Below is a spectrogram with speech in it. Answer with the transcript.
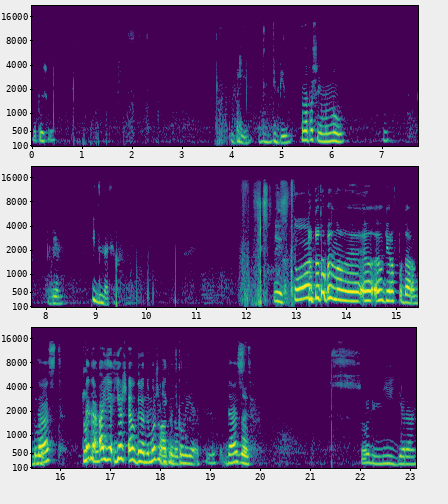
Написано. Блін, д- дебіл. А Напиши йому, ну. Блін. Іди нафіг. Ih, Хто Тут, тут написано е, Елдера в подарок. Давай. даст? Тут так, а я, я ж елдера не можу Ладно, кікнути, добре. коли я. Даст Дай. солідера.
